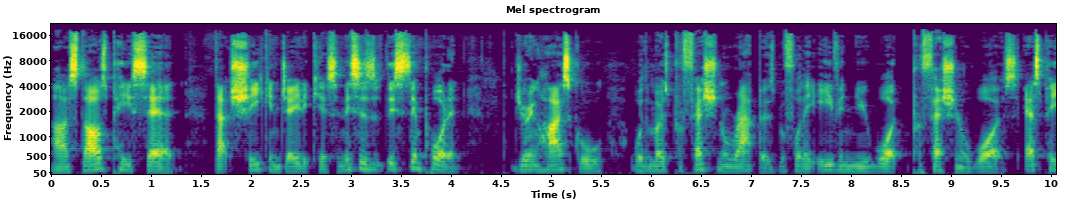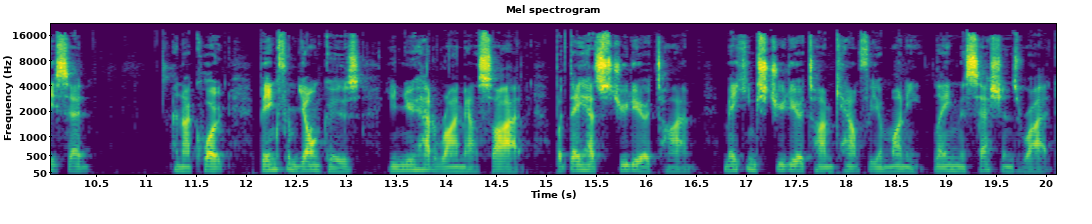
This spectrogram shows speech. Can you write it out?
Uh, Styles P said that Sheek and Jadakiss, and this is this is important, during high school were the most professional rappers before they even knew what professional was. SP said, and I quote, being from Yonkers, you knew how to rhyme outside, but they had studio time, making studio time count for your money, laying the sessions right.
